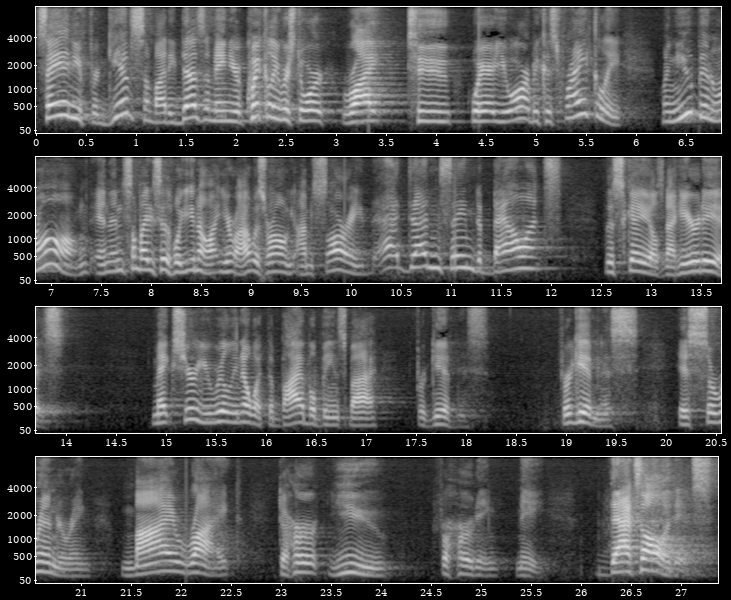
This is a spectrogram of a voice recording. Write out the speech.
saying you forgive somebody doesn't mean you're quickly restored right to where you are. Because frankly, when you've been wronged and then somebody says, Well, you know, I was wrong, I'm sorry, that doesn't seem to balance the scales. Now, here it is. Make sure you really know what the Bible means by forgiveness. Forgiveness is surrendering my right to hurt you for hurting me. That's all it is.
